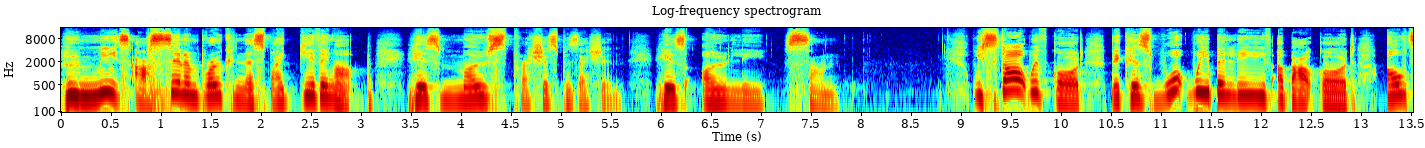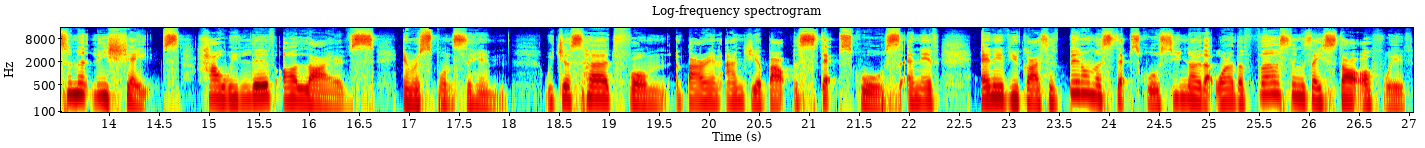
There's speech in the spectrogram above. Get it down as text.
who meets our sin and brokenness by giving up his most precious possession, his only Son. We start with God because what we believe about God ultimately shapes how we live our lives in response to Him. We just heard from Barry and Angie about the STEPS course. And if any of you guys have been on the STEPS course, you know that one of the first things they start off with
